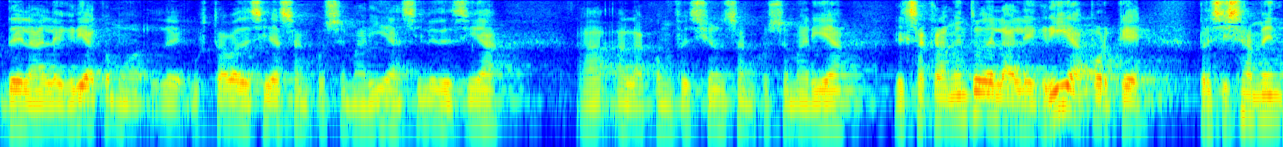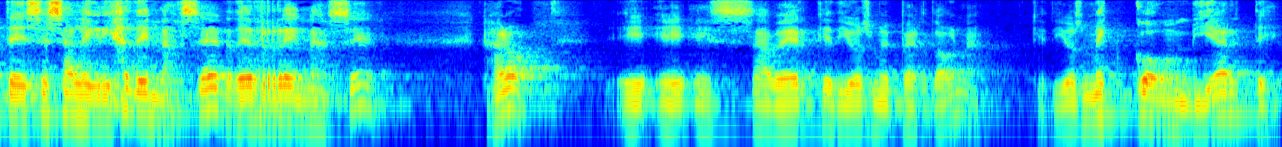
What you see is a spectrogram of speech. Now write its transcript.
de la alegría, como le gustaba decir a San José María, así le decía a, la confesión San José María, el sacramento de la alegría, porque precisamente es esa alegría de nacer, de renacer. Claro, eh, eh, es saber que Dios me perdona, que Dios me convierte.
